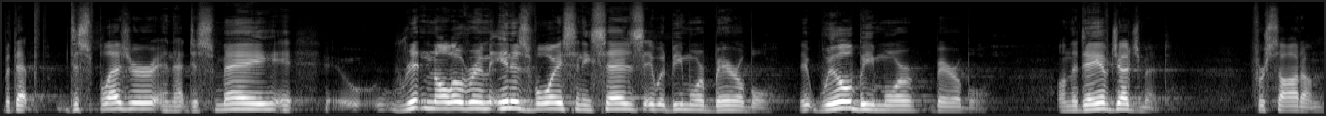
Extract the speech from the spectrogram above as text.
But that displeasure and that dismay, it, written all over him in his voice, and he says it would be more bearable. It will be more bearable on the day of judgment for Sodom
